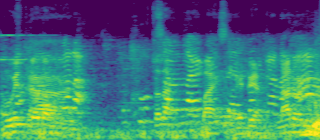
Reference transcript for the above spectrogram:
होईल तेवढा. होईल. चला बाय भेटूया. लाडवाडी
